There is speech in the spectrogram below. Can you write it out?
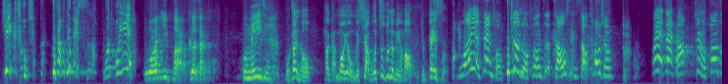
这个臭小子早就该死了，我同意。我一百个赞同。我没意见。我赞同，他敢冒用我们夏国至尊的名号，就该死。我也赞同，这种疯子早死早超生。我也赞成，这种疯子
